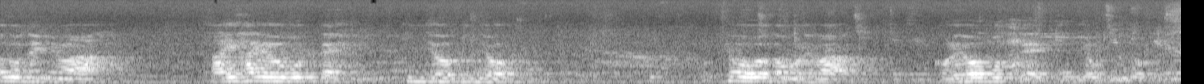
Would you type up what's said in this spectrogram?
今日のネギは采配をもって金城金城。今日の俺はこれをもって金城金城です。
